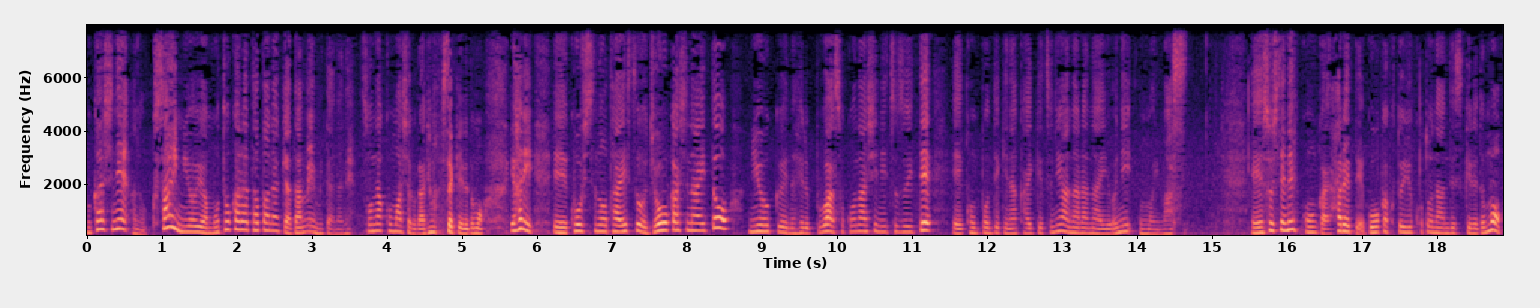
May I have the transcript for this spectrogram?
昔ねあの臭い匂いは元から立たなきゃダメみたいなねそんなコマーシャルがありましたけれどもやはり、えー、皇室の体質を浄化しないとニューヨークへのヘルプは底なしに続いて、えー、根本的な解決にはならないように思います。えー、そしてね今回晴れて合格ということなんですけれども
